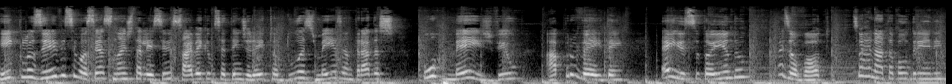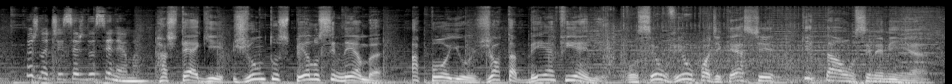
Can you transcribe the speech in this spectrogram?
Inclusive, se você é assinante Telecine, saiba que você tem direito a duas meias entradas por mês, viu? Aproveitem! É isso, tô indo, mas eu volto. Sou Renata Boldrini, com as notícias do cinema. Hashtag Juntos pelo Cinema. Apoio JBFM. Você ouviu o podcast Que tal um Cineminha?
